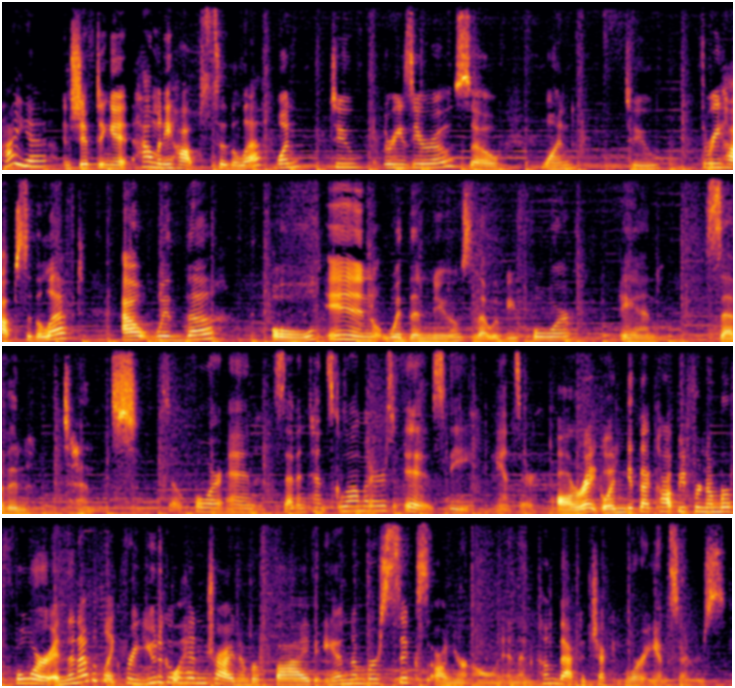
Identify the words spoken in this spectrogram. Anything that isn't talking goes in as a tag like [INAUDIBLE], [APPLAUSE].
Hiya! And shifting it, how many hops to the left? One, two, three zeros. So one, two, three hops to the left. Out with the old, in with the new. So that would be four and seven tenths. So four and seven tenths kilometers is the answer. All right, go ahead and get that copied for number four. And then I would like for you to go ahead and try number five and number six on your own and then come back to check your answers.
